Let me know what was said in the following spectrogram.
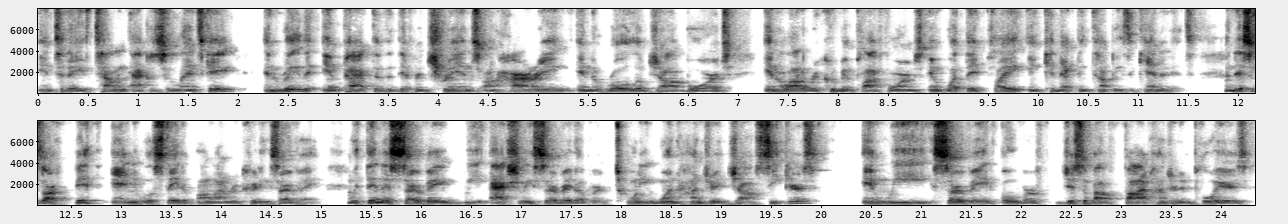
in today's talent acquisition landscape and really the impact of the different trends on hiring and the role of job boards and a lot of recruitment platforms and what they play in connecting companies and candidates. And this is our fifth annual State of Online Recruiting Survey. Within this survey, we actually surveyed over 2,100 job seekers and we surveyed over just about 500 employers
